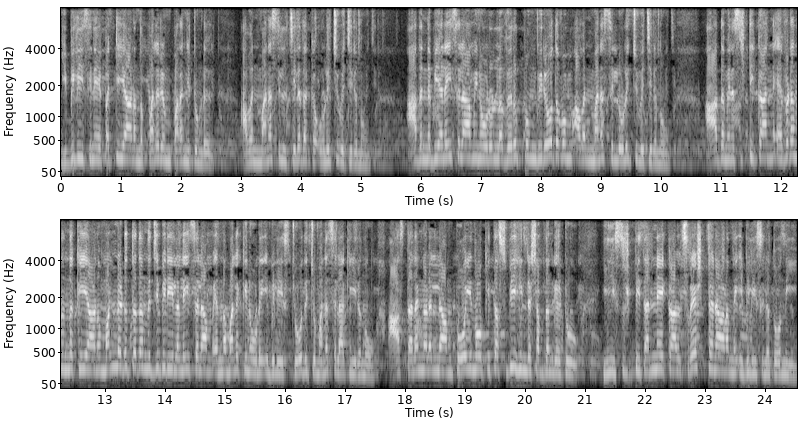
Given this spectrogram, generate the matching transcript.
ഇബിലീസിനെ പറ്റിയാണെന്ന് പലരും പറഞ്ഞിട്ടുണ്ട്. അവൻ മനസ്സിൽ ചിലതൊക്കെ ഒളിച്ചു വെച്ചിരുന്നു. ആദൻ നബി അലൈഹി ഇസ്ലാമിനോടുള്ള വെറുപ്പും വിരോധവും അവൻ മനസ്സിൽ ഒളിച്ചു വെച്ചിരുന്നു. ആദമിനെ സൃഷ്ടിക്കാൻ എവിടെ നിന്നൊക്കെയാണ് മണ്ണെടുത്തതെന്ന് ജിബിരിൽ അലൈസലാം എന്ന മലക്കിനോട് ഇബിലീസ് ചോദിച്ചു മനസ്സിലാക്കിയിരുന്നു. ആ സ്ഥലങ്ങളെല്ലാം പോയി നോക്കി തസ്ബീഹിന്റെ ശബ്ദം കേട്ടു. ഈ സൃഷ്ടി തന്നേക്കാൾ ശ്രേഷ്ഠനാണെന്ന് ഇബിലീസിന് തോന്നി.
